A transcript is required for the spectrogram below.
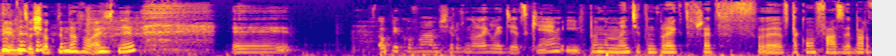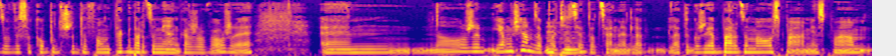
Wiem coś o tym. No właśnie. Opiekowałam się równolegle dzieckiem i w pewnym momencie ten projekt wszedł w, w taką fazę bardzo wysokobudżetową, tak bardzo mnie angażował, że no, że ja musiałam zapłacić mhm. za to cenę, dla, dlatego że ja bardzo mało spałam. Ja spałam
